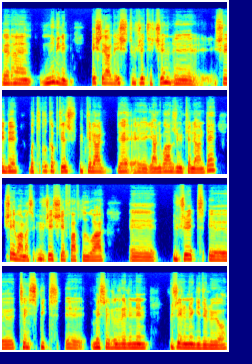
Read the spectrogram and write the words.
e, ne bileyim eşdeğerde eşit ücret için e, şeyde batılı kapitalist ülkelerde e, yani bazı ülkelerde şey var mesela ücret şeffaflığı var. E, ücret e, tespit e, meselelerinin üzerine gidiliyor.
